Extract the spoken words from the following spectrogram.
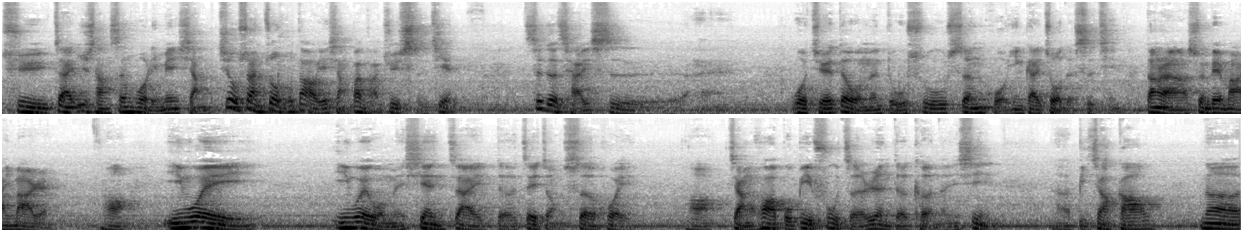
去在日常生活里面想，就算做不到，也想办法去实践，这个才是，我觉得我们读书生活应该做的事情。当然啊，顺便骂一骂人，啊，因为。因为我们现在的这种社会，啊，讲话不必负责任的可能性，呃，比较高。那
